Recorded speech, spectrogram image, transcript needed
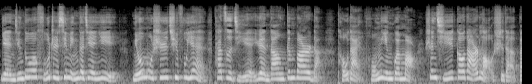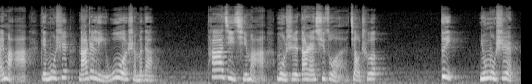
眼睛多福至心灵的建议，牛牧师去赴宴，他自己愿当跟班儿的。头戴红缨官帽，身骑高大而老实的白马，给牧师拿着礼物什么的。他既骑马，牧师当然需坐轿车。对，牛牧师，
